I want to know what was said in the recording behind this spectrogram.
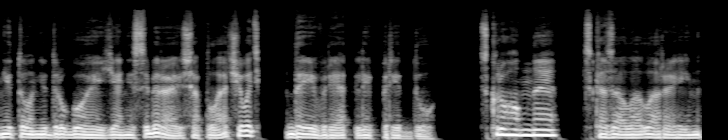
Ни то, ни другое я не собираюсь оплачивать, да и вряд ли приду. «Скромная», — сказала Лоррейн.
